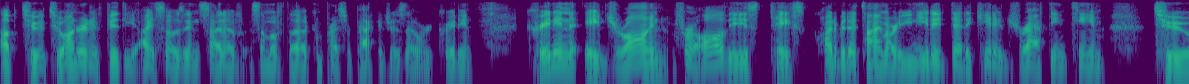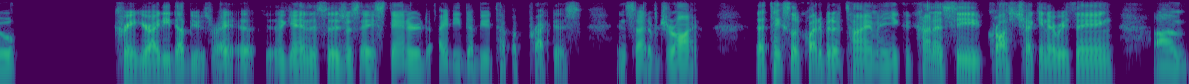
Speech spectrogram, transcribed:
up to 250 ISOs inside of some of the compressor packages that we're creating. Creating a drawing for all these takes quite a bit of time, or you need a dedicated drafting team to create your IDWs, right? Again, this is just a standard IDW type of practice inside of drawing. That takes quite a bit of time, and you could kind of see cross-checking everything, um,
